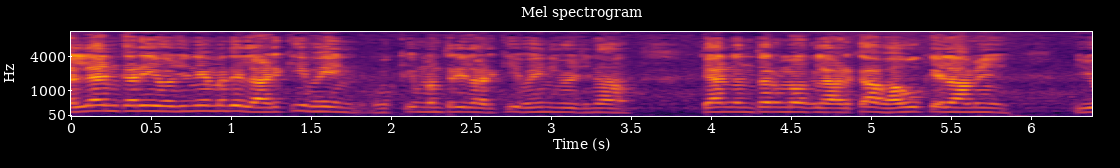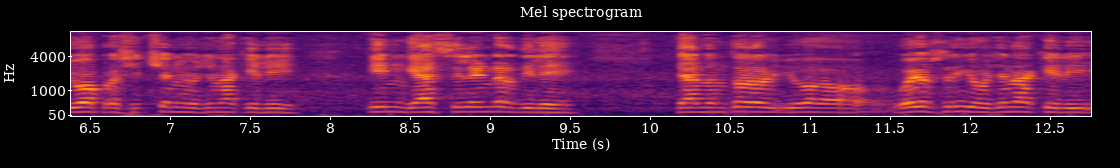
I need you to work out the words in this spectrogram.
कल्याणकारी योजनेमध्ये लाडकी बहीण मुख्यमंत्री लाडकी बहीण योजना त्यानंतर मग लाडका भाऊ केला आम्ही युवा प्रशिक्षण योजना केली तीन गॅस सिलेंडर दिले त्यानंतर युवा वयोश्री योजना केली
